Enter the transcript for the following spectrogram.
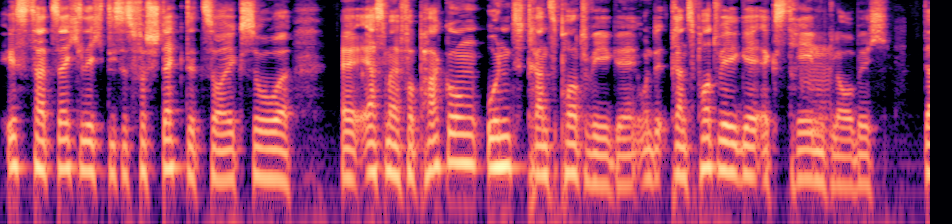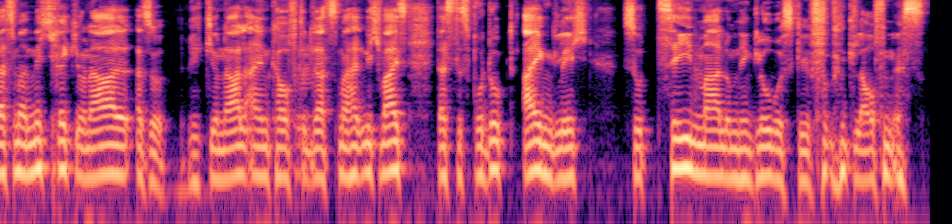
ist tatsächlich dieses versteckte Zeug, so äh, erstmal Verpackung und Transportwege. Und Transportwege extrem, mhm. glaube ich. Dass man nicht regional, also regional einkauft mhm. oder dass man halt nicht weiß, dass das Produkt eigentlich so zehnmal um den Globus ge gelaufen ist.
